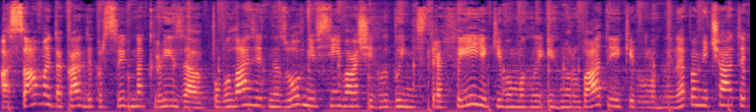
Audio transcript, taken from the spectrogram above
а саме така депресивна криза. Повилазять назовні всі ваші глибинні страхи, які ви могли ігнорувати, які ви могли не помічати,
